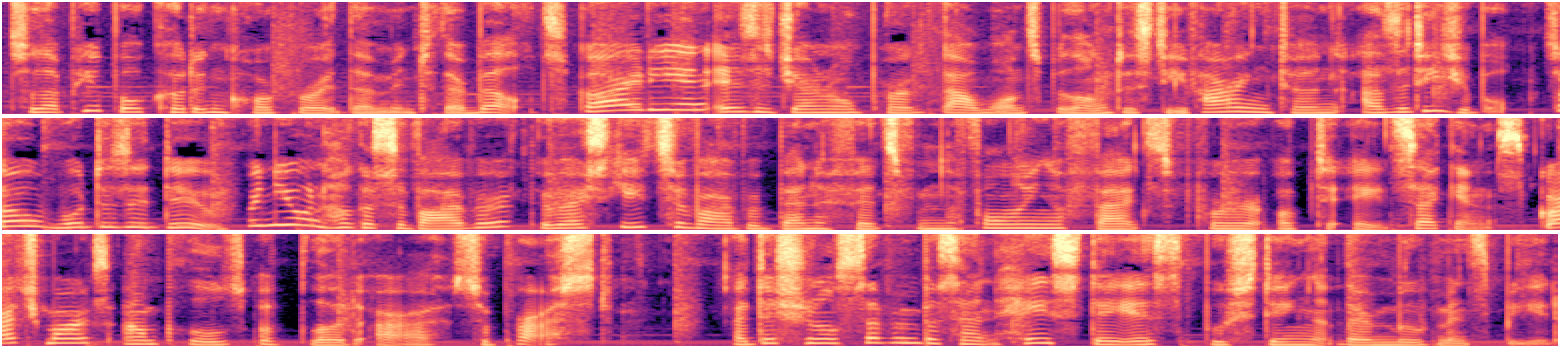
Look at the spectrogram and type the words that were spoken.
so that people could incorporate them into their builds. Guardian is a general perk that once belonged to Steve Harrington as a teachable. So what does it do? When you unhook a survivor, the rescued survivor benefits from the following effects for up to 8 seconds. Scratch marks and pools of blood are suppressed. Additional 7% haste status boosting their movement speed.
